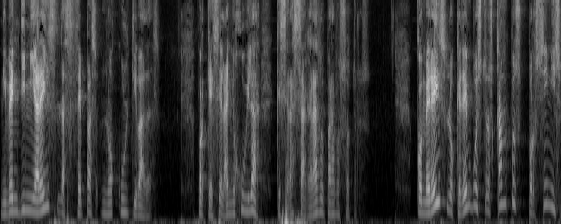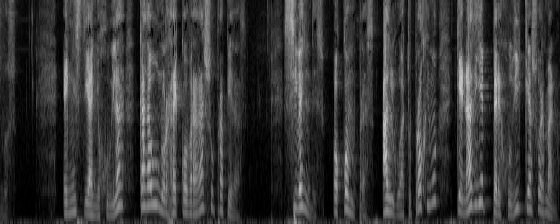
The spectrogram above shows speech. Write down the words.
ni vendimiaréis las cepas no cultivadas, porque es el año jubilar que será sagrado para vosotros. Comeréis lo que den vuestros campos por sí mismos. En este año jubilar cada uno recobrará su propiedad. Si vendes o compras algo a tu prójimo, que nadie perjudique a su hermano.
